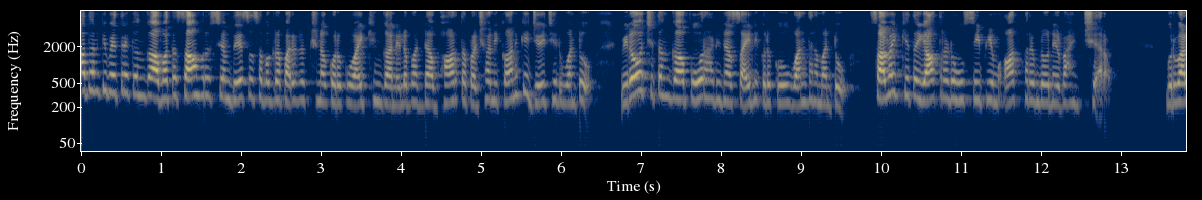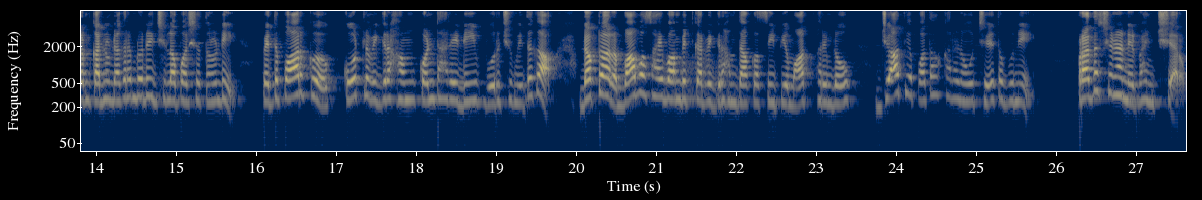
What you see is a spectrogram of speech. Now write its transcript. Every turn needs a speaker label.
Speaker 1: స్థానికంగా మత సామరస్యం దేశ సమగ్ర పరిరక్షణ కొరకు ఐక్యంగా నిలబడ్డ భారత ప్రజానికానికి జేజేలు అంటూ విరోచితంగా పోరాడిన సైనికులకు వందనమంటూ సమైక్యత యాత్రను సిపిఎం ఆధ్వర్యంలో నిర్వహించారు. గురువారం కర్నూలు నగరంలోని జిల్లా పరిషత్ నుండి పెద్ద పార్క్ కోట్ల విగ్రహం కొండారెడ్డి బురుజు మీదుగా డాక్టర్ బాబాసాహెబ్ అంబేద్కర్ విగ్రహం దాకా సిపిఎం ఆధ్వర్యంలో జాతీయ పతాకాలను చేతబుని ప్రదర్శన నిర్వహించారు.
